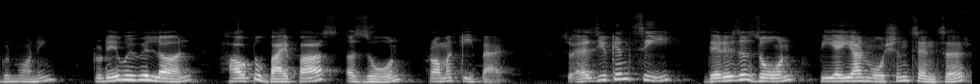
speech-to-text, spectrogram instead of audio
Good morning. Today we will learn how to bypass a zone from a keypad. So as you can see, there is a zone PIR motion sensor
